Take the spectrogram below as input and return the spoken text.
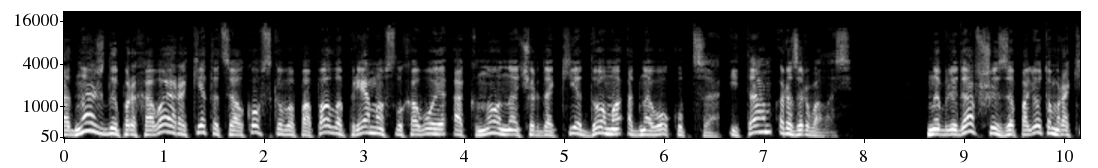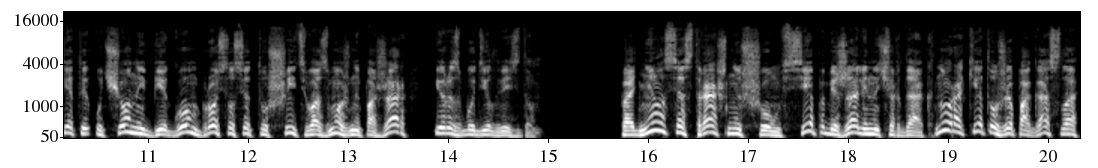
Однажды пороховая ракета Циолковского попала прямо в слуховое окно на чердаке дома одного купца, и там разорвалась. Наблюдавший за полетом ракеты ученый бегом бросился тушить возможный пожар и разбудил весь дом. Поднялся страшный шум, все побежали на чердак, но ракета уже погасла,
